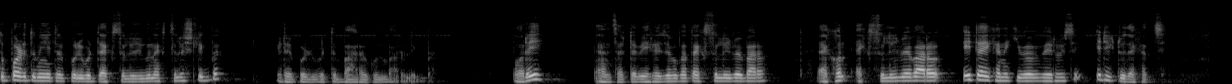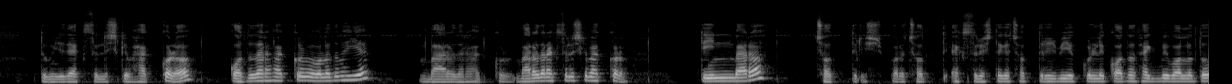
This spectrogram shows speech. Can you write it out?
তো পরে তুমি এটার পরিবর্তে একচল্লিশ গুণ একচল্লিশ লিখবা, এটার পরিবর্তে বারো গুণ বারো লিখবা। পরে অ্যান্সারটা বের হয়ে যাবে কত? একচল্লিশ বাই বারো। এখন একচল্লিশ বাই বারো, এটা এখানে কীভাবে বের হয়েছে? এটা একটু দেখাচ্ছে। তুমি যদি একচল্লিশকে ভাগ করো কত দ্বারা ভাগ করবে বলো তো ভাইয়া? বারো দ্বারা ভাগ করো বারো দ্বারা একচল্লিশকে ভাগ করো? তিন বারো ছত্রিশ। পরে ছত্রিশ একচল্লিশ থেকে ছত্রিশ বিয়োগ করলে কত থাকবে বলো তো?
